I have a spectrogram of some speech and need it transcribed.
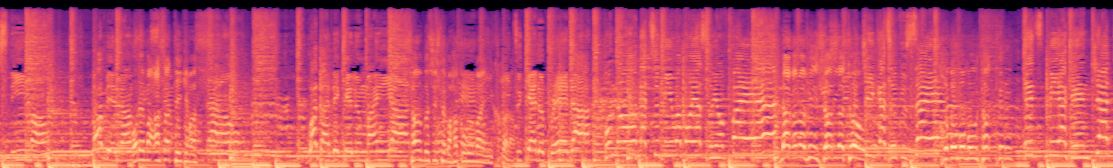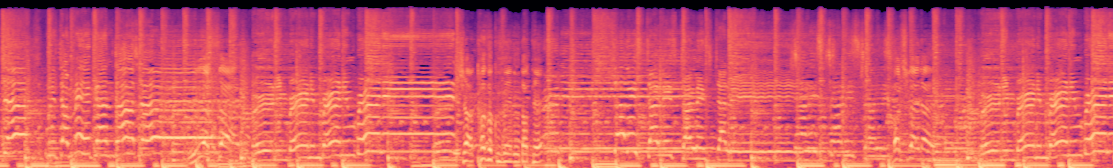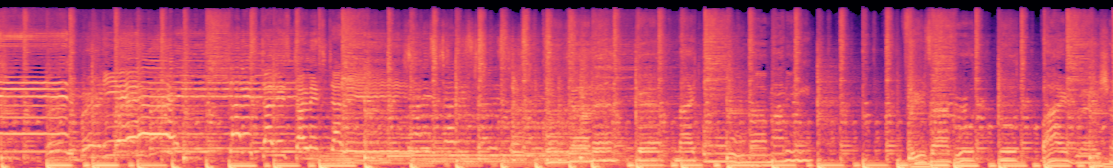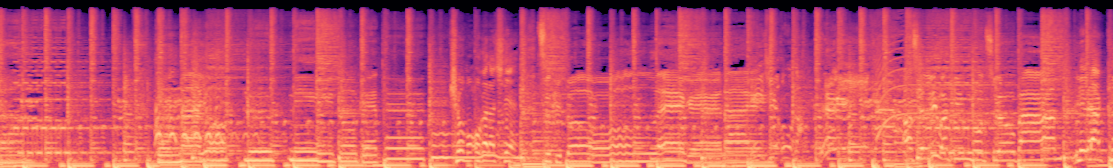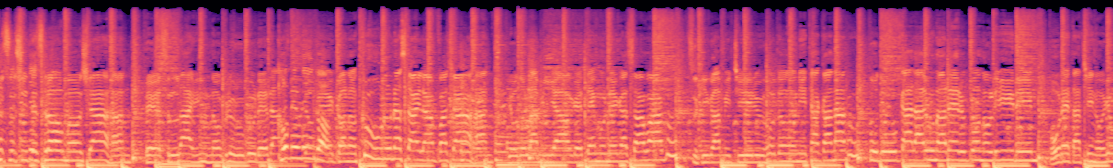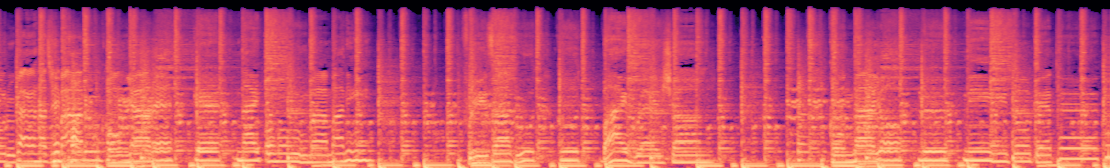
俺もあさって行きます。サウンドシステム運ぶ前に行くから。つけるブレーダー。炎が罪は燃やすよファイヤラガマフィンスありがとう。ー近づくさえ。子供も歌ってる。It's me again, cha cha With Jamaican daughter. Yes, sir. Burning, burning, burning, burning. じゃあ家族全員で歌って Chalice, chalice, chalice, chalice. Chalice, chalice, chalice. 間違いない今日も小柄地で。月とレゲナイ焦りは気持ちローバンリラックスしてスローモーション。ベースラインのグルーブでダンス。このクールなスタイルファッション。夜空見上げて胸が騒ぐ。月が満ちるほどに高鳴る。鼓動から生まれるこのリリン俺たちの夜が始まる。今夜レけないと思うままに。Freeze a good good ーションこんな夜に溶けてく。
